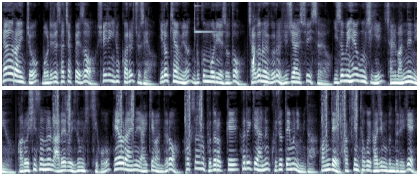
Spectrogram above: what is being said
헤어라인 쪽 머리를 살짝 빼서 쉐딩 효과를 주세요. 이렇게 하면 묶은 머리에서도 작은 얼굴을 유지할 수 있어요. 이솜의 헤어 공식이 잘 맞는 이유 바로 시선을 아래로 이동시키고 헤어라인을 얇게 만들어 턱선을 부드럽게 흐르게 하는 구조 때문입니다. 광대, 각진 턱을 가진 분들에게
